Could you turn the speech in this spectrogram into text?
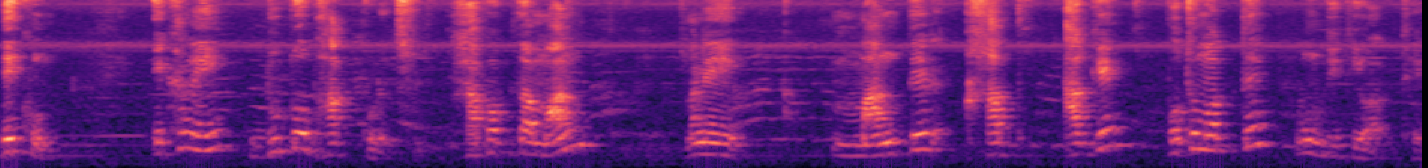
দেখুন, এখানে দুটো ভাগ করেছি। হাফ অফ দ্য মান্থ মানে মান্থের হাফ আগে প্রথম অর্ধে এবং দ্বিতীয় অর্ধে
